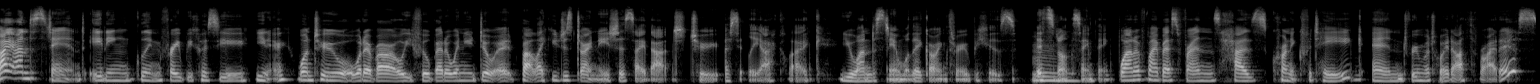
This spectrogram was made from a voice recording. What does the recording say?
I understand eating gluten free because you, you know, want to or whatever, or you feel better when you do it. But like, you just don't need to say that to a celiac. Like, you understand what they're going through because it's not the mm. same thing. One of my best friends has chronic fatigue and rheumatoid arthritis,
